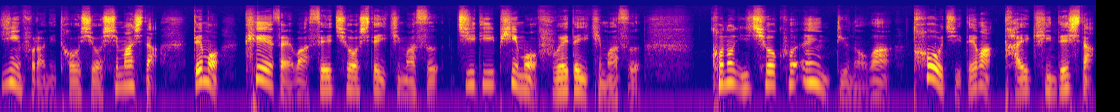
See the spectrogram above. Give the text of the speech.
インフラに投資をしました。でも、経済は成長していきます。GDP も増えていきます。この1億円っていうのは、当時では大金でした。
